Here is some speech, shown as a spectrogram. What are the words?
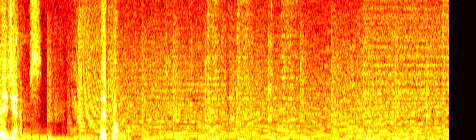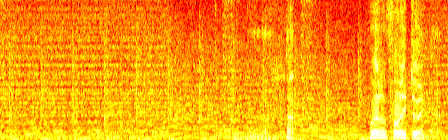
Twenty gems. No problem. Uh, huh. Well, avoid doing that.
